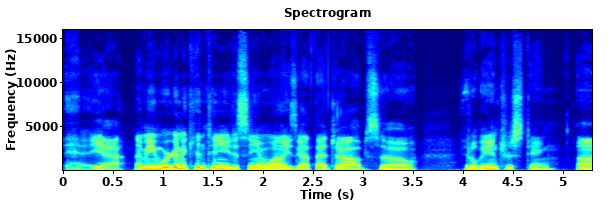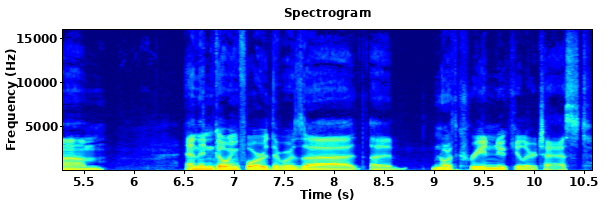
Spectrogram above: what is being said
yeah. I mean, we're going to continue to see him while he's got that job, so it'll be interesting. Um and then going forward there was a a North Korean nuclear test.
